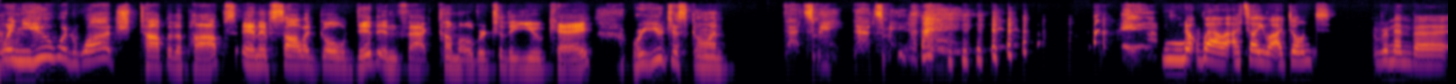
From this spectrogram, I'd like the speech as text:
When you would watch Top of the Pops, and if Solid Gold did in fact come over to the UK, were you just going, that's me, that's me? no, well, I tell you what, I don't remember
